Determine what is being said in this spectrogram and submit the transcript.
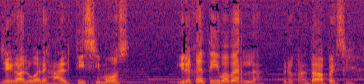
Llega a lugares altísimos y la gente iba a verla, pero cantaba pésimo.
